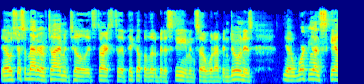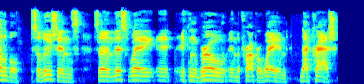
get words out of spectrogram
you know, it's just a matter of time until it starts to pick up a little bit of steam. And so what I've been doing is, you know, working on scalable solutions. So in this way, it, it can grow in the proper way and not crash.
